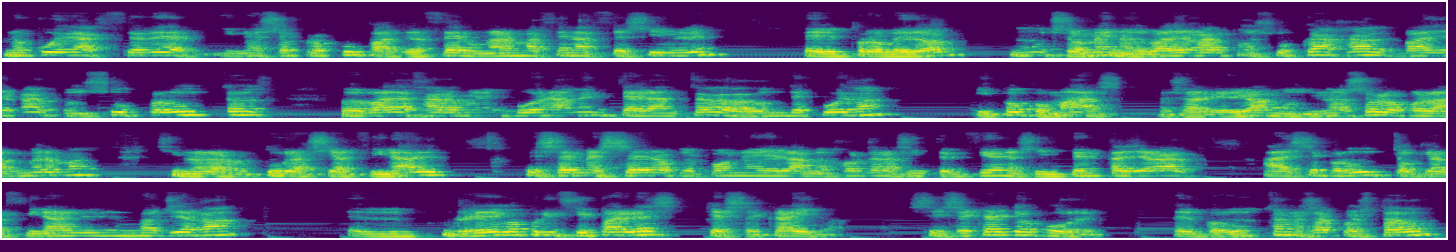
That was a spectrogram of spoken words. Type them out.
no puede acceder y no se preocupa de hacer un almacén accesible, el proveedor mucho menos. Va a llegar con sus cajas, va a llegar con sus productos, los va a dejar buenamente a la entrada donde pueda y poco más. Nos arriesgamos no solo con las mermas, sino las roturas. Si al final ese mesero que pone la mejor de las intenciones intenta llegar a ese producto que al final no llega, el riesgo principal es que se caiga. Si se cae, ¿qué ocurre? El producto nos ha costado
